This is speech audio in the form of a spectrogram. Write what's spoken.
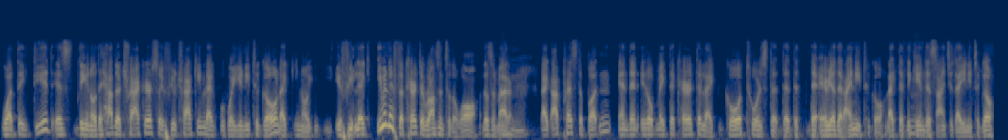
what they did is you know they have the tracker so if you're tracking like where you need to go like you know if you like even if the character runs into the wall it doesn't matter mm-hmm. like I press the button and then it'll make the character like go towards the the, the, the area that I need to go like that the mm-hmm. game designs you that you need to go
